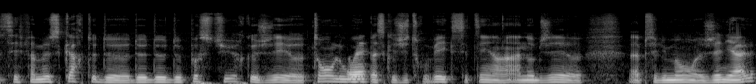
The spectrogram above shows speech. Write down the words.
ces fameuses cartes de, de, de, posture que j'ai tant loué parce que j'ai trouvé que c'était un, un, objet absolument génial.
